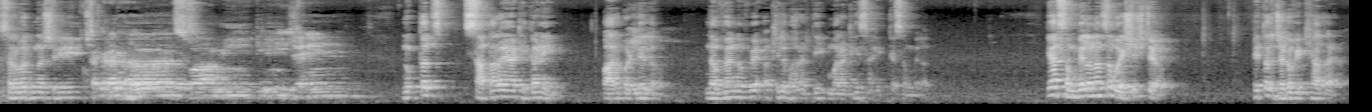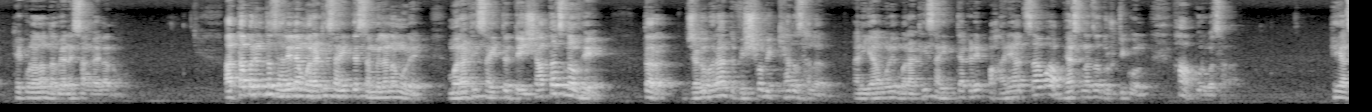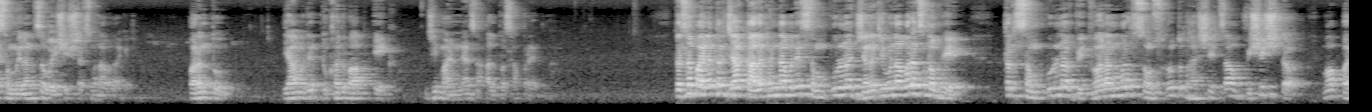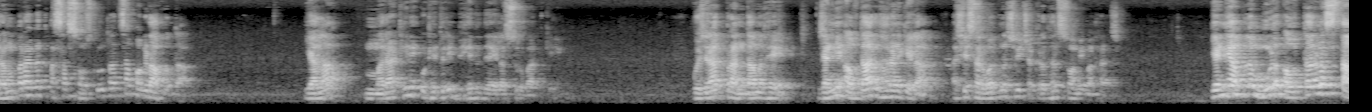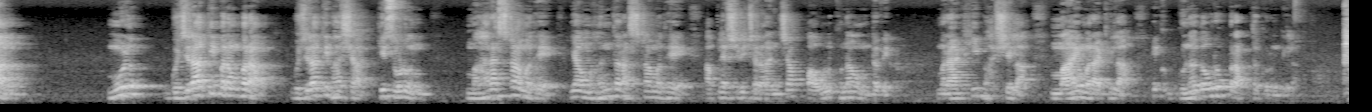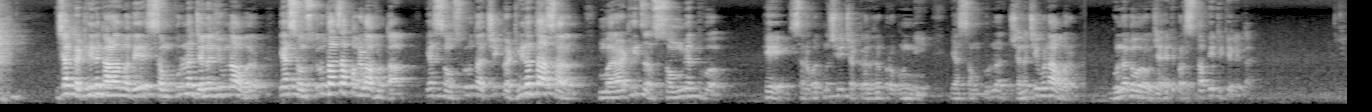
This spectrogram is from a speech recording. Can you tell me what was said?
सर्वज्ञ श्री चक्रधर स्वामी की जय. नुकतंच सातारा या ठिकाणी पार पडलेलं नव्याण्णवे अखिल भारतीय मराठी साहित्य संमेलन. या संमेलनाचं वैशिष्ट्य हे तर जगविख्यात आहे हे कुणाला नव्याने सांगायला नको. आतापर्यंत झालेल्या मराठी साहित्य संमेलनामुळे मराठी साहित्य देशातच नव्हे तर जगभरात विश्वविख्यात झालं आणि यामुळे मराठी साहित्याकडे पाहण्याचा व अभ्यासनाचा दृष्टिकोन हा अपूर्व झाला. हे या संमेलनाचं वैशिष्ट्यच म्हणावं लागेल. परंतु यामध्ये दुःखद बाब एक जी मांडण्याचा अल्पसा प्रयत्न. तसं पाहिलं तर ज्या कालखंडामध्ये संपूर्ण जनजीवनावरच नव्हे तर संपूर्ण विद्वानांवर संस्कृत भाषेचा विशिष्ट व परंपरागत असा संस्कृताचा पगडा होता. याला मराठीने कुठेतरी भेद द्यायला सुरुवात केली. गुजरात प्रांतामध्ये ज्यांनी अवतार धारण केला असे सर्वज्ञ श्री चक्रधर स्वामी महाराज. यांनी आपलं मूळ अवतरण स्थान मूळ गुजराती परंपरा गुजराती भाषा ही सोडून महाराष्ट्रामध्ये या महंत राष्ट्रामध्ये आपल्या श्रीचरणांच्या पाऊलखुणा उमटवे. मराठी भाषेला माय मराठीला एक गुणगौरव प्राप्त करून दिला. ज्या कठीण काळामध्ये संपूर्ण जनजीवनावर या संस्कृताचा पगडा होता या संस्कृताची कठीणता सारत मराठीचं सौम्यत्व हे सर्वज्ञ श्री चक्रधर प्रभूंनी या संपूर्ण जनजीवनावर गुणगौरव जे आहे ते प्रस्थापित केलेलं आहे.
